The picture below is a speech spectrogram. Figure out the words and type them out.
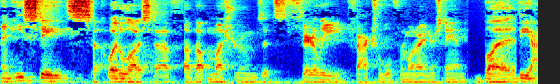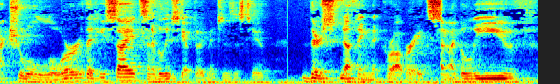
And he states quite a lot of stuff about mushrooms. It's fairly factual from what I understand. But the actual lore that he cites, and I believe Skeptoid mentions this too, there's nothing that corroborates. Um, I believe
